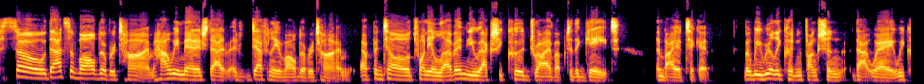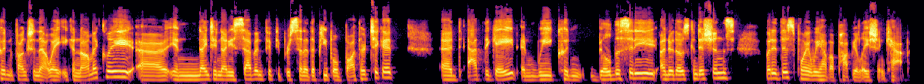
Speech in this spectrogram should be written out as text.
so that's evolved over time. How we manage that it definitely evolved over time. Up until 2011, you actually could drive up to the gate and buy a ticket, but we really couldn't function that way. We couldn't function that way economically. Uh, in 1997, 50% of the people bought their ticket at, at the gate, and we couldn't build the city under those conditions. But at this point, we have a population cap.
